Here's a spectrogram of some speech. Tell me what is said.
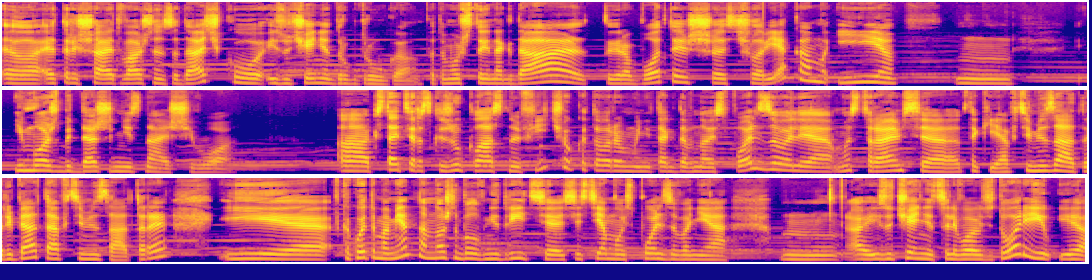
э, это решает важную задачку изучения друг друга, потому что иногда ты работаешь с человеком и и, может быть, даже не знаешь его. А, кстати, расскажу классную фичу, которую мы не так давно использовали. Мы стараемся такие оптимизаторы, ребята оптимизаторы, и в какой-то момент нам нужно было внедрить э, систему использования а, изучения целевой аудитории и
